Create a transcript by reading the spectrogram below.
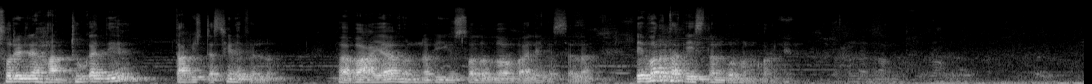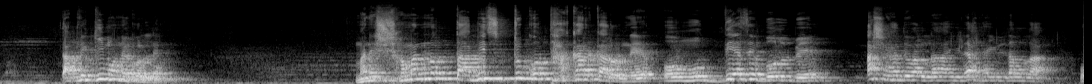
শরীরে হাত ঢুকা দিয়ে তাবিজটা ছিঁড়ে ফেলল। বাবা আয়াহুন নবী সাল্লাহ আলহিসাল্লাম এবার তাকে ইসলাম গ্রহণ করলেন। আপনি কি মনে করলেন? মানে সামান্য তাবিজটুকু থাকার কারণে ও মুখ দিয়ে যে বলবে, আশাহাদু আল্লাহ ইলাহা ইল্লাল্লাহ ও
